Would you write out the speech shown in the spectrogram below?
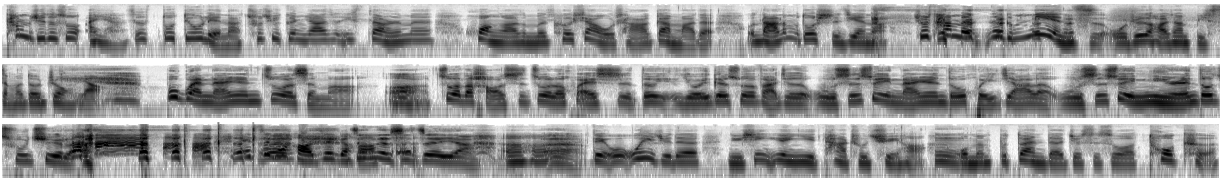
他们觉得说，哎呀，这多丢脸呐！出去跟人家一让人们晃啊，什么喝下午茶干嘛的，我哪那么多时间呢？就是他们那个面子，我觉得好像比什么都重要。不管男人做什么。哦，做了好事，做了坏事，都有一个说法，就是五十岁男人都回家了，五十岁女人都出去了。哎，这个好，这个好，真的是这样。嗯哼，嗯对我我也觉得女性愿意踏出去哈，嗯，我们不断的就是说脱壳，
